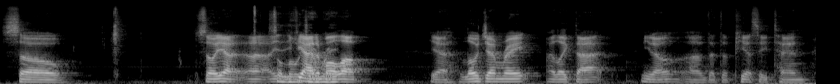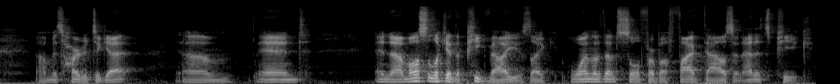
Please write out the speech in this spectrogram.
So so yeah, uh, if you add them rate. all up, yeah, low gem rate. I like that. You know uh, that the PSA 10 um, is harder to get, um, and and I'm also looking at the peak values. Like one of them sold for about five thousand at its peak.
